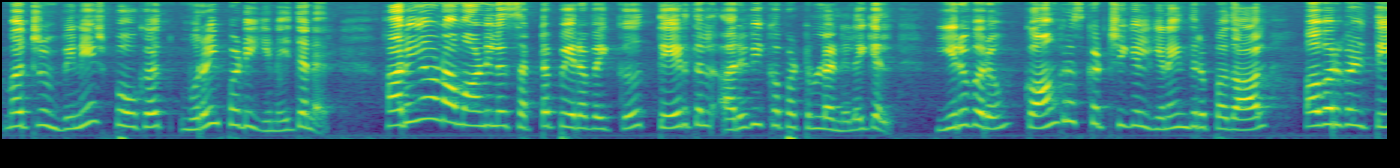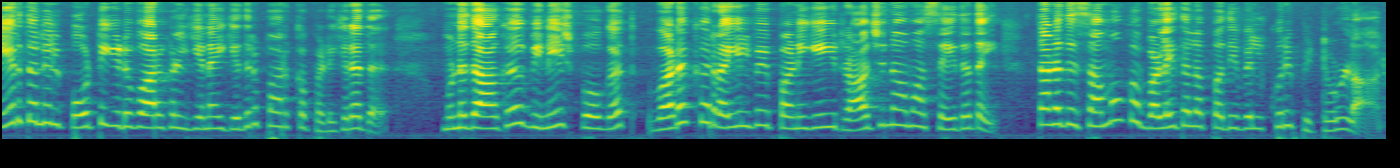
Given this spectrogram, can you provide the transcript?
மற்றும் வினேஷ் போகத் முறைப்படி இணைந்தனர். ஹரியானா மாநில சட்டப்பேரவைக்கு தேர்தல் அறிவிக்கப்பட்டுள்ள நிலையில் இருவரும் காங்கிரஸ் கட்சியில் இணைந்திருப்பதால் அவர்கள் தேர்தலில் போட்டியிடுவார்கள் என எதிர்பார்க்கப்படுகிறது. முன்னதாக வினேஷ் போகத் வடக்கு ரயில்வே பணியை ராஜினாமா செய்ததை தனது சமூக வலைதள பதிவில் குறிப்பிட்டுள்ளார்.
